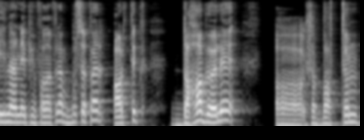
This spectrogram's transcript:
bilmem ne yapayım falan filan. Bu sefer artık daha böyle Aa, işte battım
